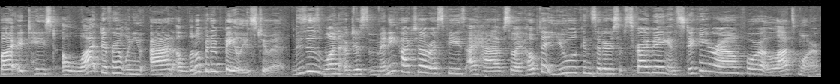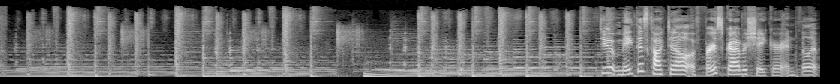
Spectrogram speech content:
but it tastes a lot different when you add a little bit of Baileys to it. This is one of just many cocktail recipes I have, so I hope that you will consider subscribing and sticking around for lots more. To make this cocktail, first grab a shaker and fill it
